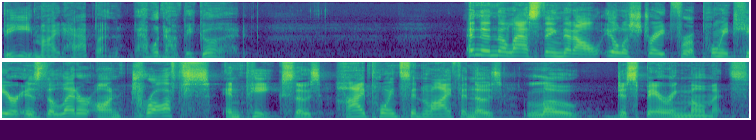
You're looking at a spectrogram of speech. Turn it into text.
B might happen. That would not be good. And then the last thing that I'll illustrate for a point here is the letter on troughs and peaks, those high points in life and those low, despairing moments.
